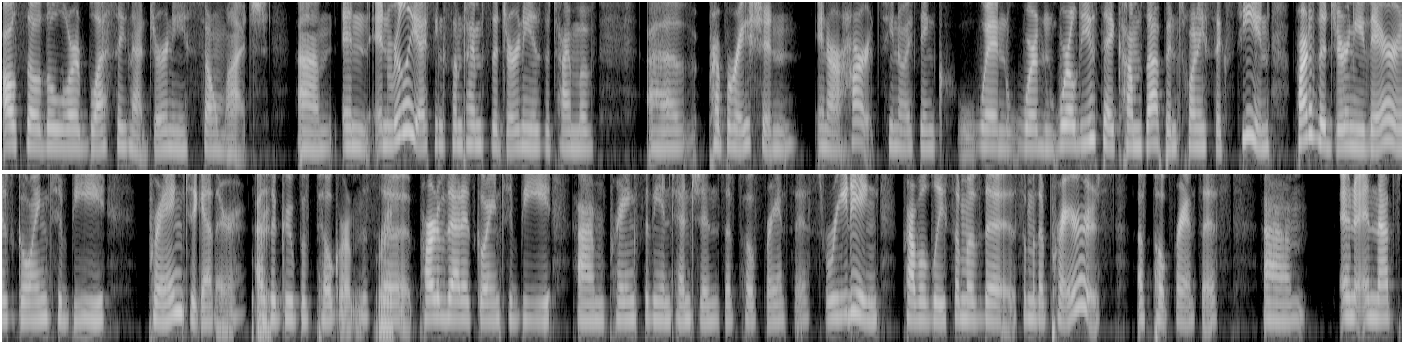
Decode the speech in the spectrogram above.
also the Lord blessing that journey so much. Um, and and really, I think sometimes the journey is a time of of preparation in our hearts. You know, I think when when World Youth Day comes up in 2016, part of the journey there is going to be praying together as a group of pilgrims. Right. The part of that is going to be um, praying for the intentions of Pope Francis, reading probably some of the some of the prayers of Pope Francis, um, and and that's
